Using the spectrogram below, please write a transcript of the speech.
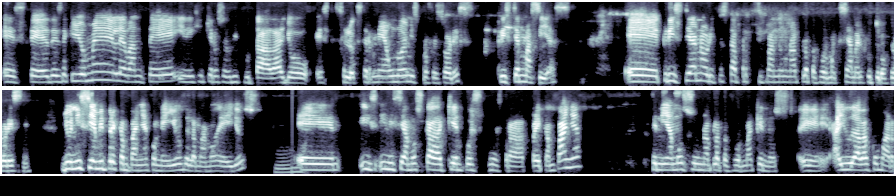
Este, desde que yo me levanté y dije quiero ser diputada, yo este, se lo externé a uno de mis profesores, Cristian Macías. Eh, Cristian ahorita está participando en una plataforma que se llama El Futuro Florece. Yo inicié mi pre-campaña con ellos, de la mano de ellos. Mm. Eh, iniciamos cada quien pues nuestra pre-campaña. Teníamos una plataforma que nos eh, ayudaba como a,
